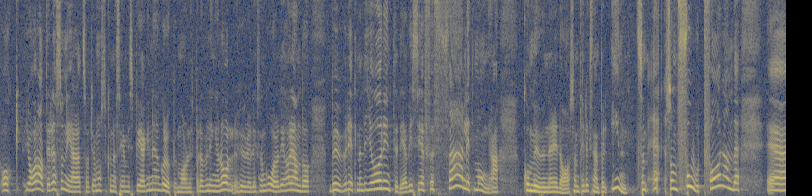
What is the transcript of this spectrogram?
och jag har alltid resonerat så att jag måste kunna se mig i spegeln när jag går upp imorgon. Det spelar väl ingen roll hur det liksom går. Och det har ändå burit, men det gör inte det. Vi ser förfärligt många kommuner idag som till exempel in, som, som fortfarande eh,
